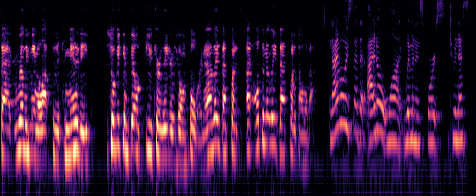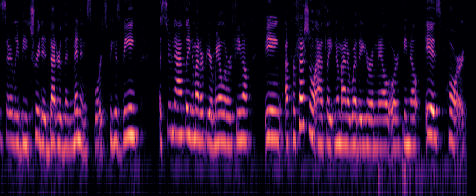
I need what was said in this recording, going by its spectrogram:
that really mean a lot to the community, so we can build future leaders going forward. And I think that's what it's ultimately that's what it's all about. And I've always said that I don't want women in sports to necessarily be treated better than men in sports because being a student athlete, no matter if you're a male or a female, being a professional athlete, no matter whether you're a male or a female, is hard.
